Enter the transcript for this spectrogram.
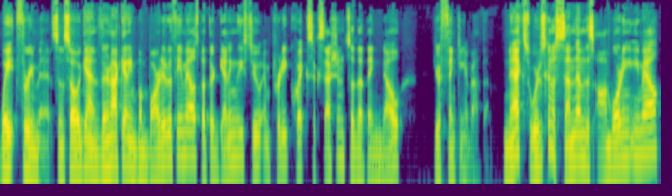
Wait three minutes. And so again, they're not getting bombarded with emails, but they're getting these two in pretty quick succession so that they know you're thinking about them. Next, we're just going to send them this onboarding email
